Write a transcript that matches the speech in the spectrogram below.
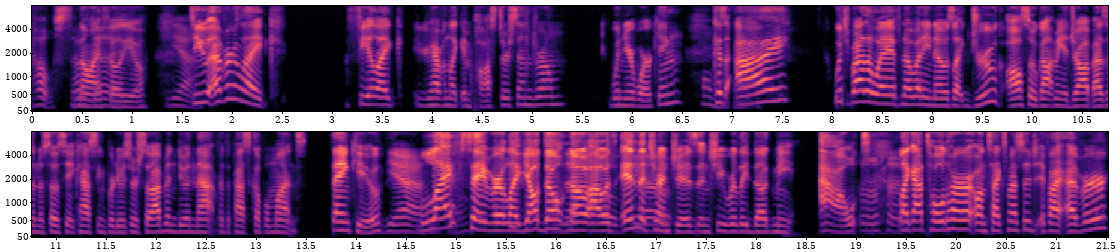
God, it was so no, I feel you. Yeah. Do you ever like feel like you're having like imposter syndrome when you're working? Oh Because God. I, which by the way, if nobody knows, like Drew also got me a job as an associate casting producer. So I've been doing that for the past couple months. Thank you. yeah. Lifesaver. Like y'all don't know, I was No in the trenches and she really dug me out. Uh-huh. Like I told her on text message, if I ever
